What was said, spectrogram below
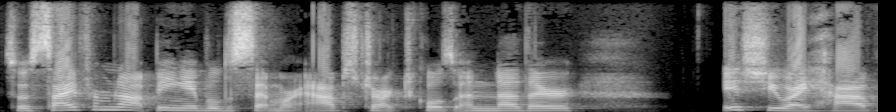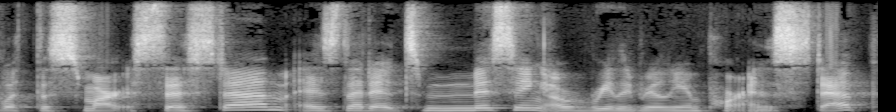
So aside from not being able to set more abstract goals, another issue I have with the SMART system is that it's missing a really really important step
